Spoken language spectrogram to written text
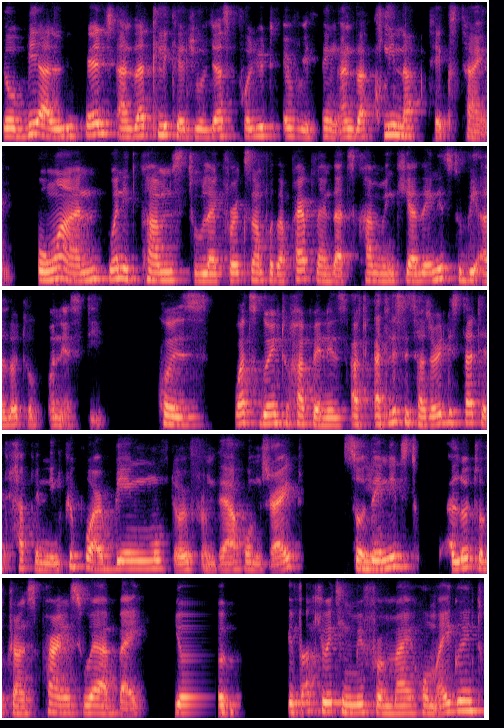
there'll be a leakage and that leakage will just pollute everything and the cleanup takes time. For one, when it comes to like, for example, the pipeline that's coming here, there needs to be a lot of honesty because what's going to happen is at, at least it has already started happening. People are being moved away from their homes, right? So Yeah. there needs to a lot of transparency whereby you're evacuating me from my home. Are you going to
